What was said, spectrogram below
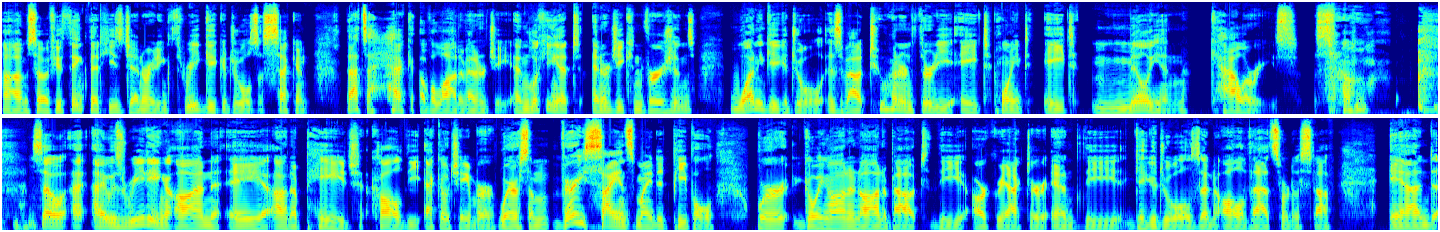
Um, so if you think that he's generating three gigajoules a second, that's a heck of a lot of energy. And looking at energy conversions, one gigajoule is about 238.8 million calories. So, so I, I was reading on a on a page called the Echo Chamber, where some very science minded people were going on and on about the arc reactor and the gigajoules and all of that sort of stuff. And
